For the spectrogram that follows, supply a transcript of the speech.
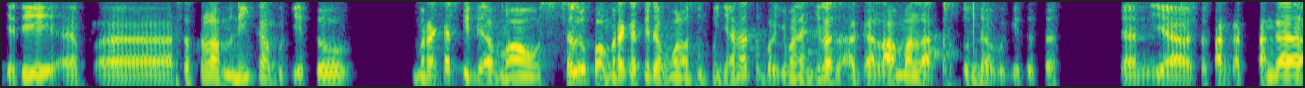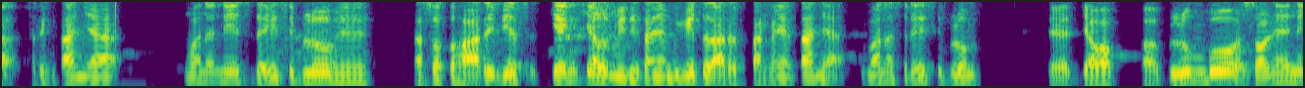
Jadi eh, eh, setelah menikah begitu mereka tidak mau saya lupa mereka tidak mau langsung punya anak atau bagaimana yang jelas agak lama lah tertunda begitu tuh. Dan ya tetangga-tetangga sering tanya gimana nih sudah isi belum? Nah suatu hari dia jengkel nih ditanya begitu ada tetangganya tanya gimana sudah isi belum? Dia jawab "Eh, belum bu soalnya ini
